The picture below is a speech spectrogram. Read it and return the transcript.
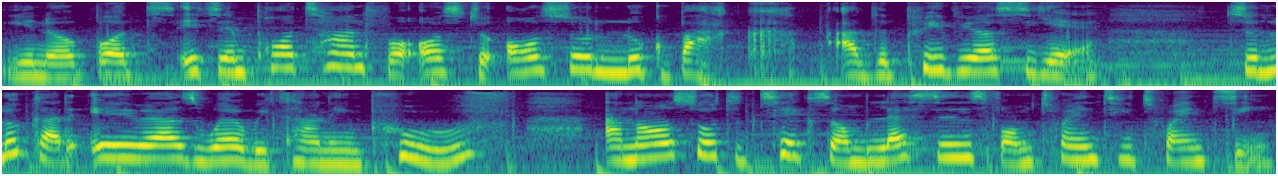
you know but it's important for us to also look back at the previous year to look at areas where we can improve and also to take some lessons from 2020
